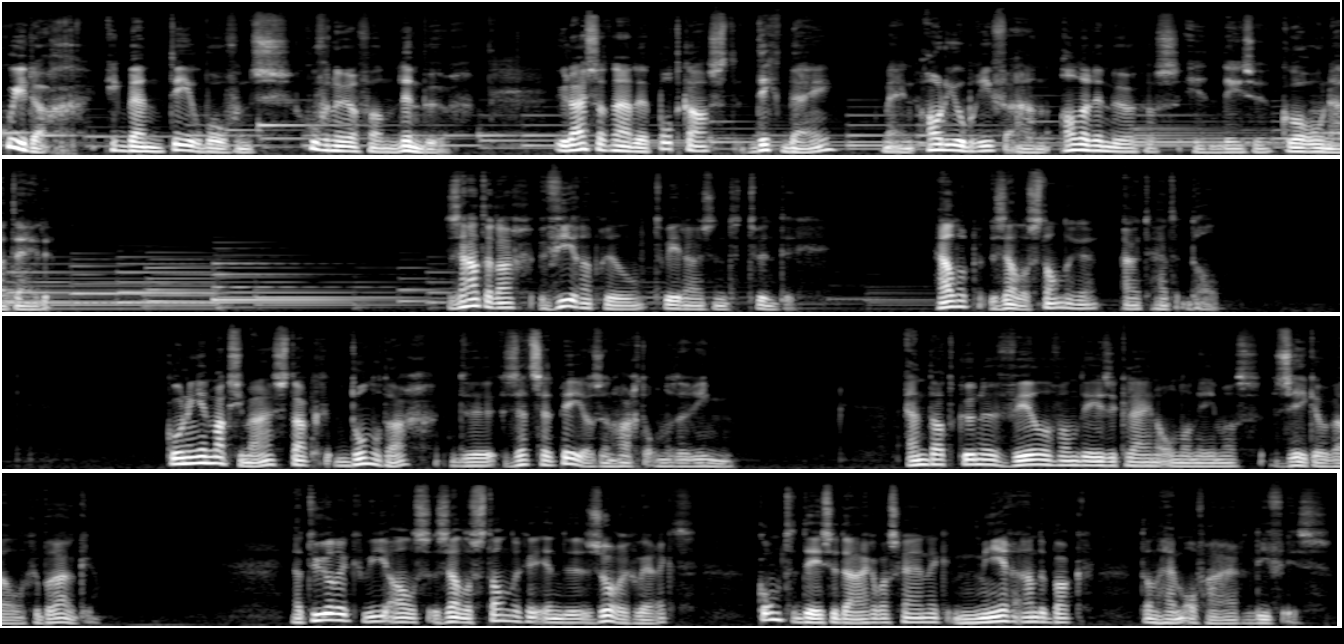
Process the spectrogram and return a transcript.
Goeiedag, ik ben Theo Bovens, gouverneur van Limburg. U luistert naar de podcast Dichtbij, mijn audiobrief aan alle Limburgers in deze coronatijden. Zaterdag 4 april 2020. Help zelfstandigen uit het dal. Koningin Maxima stak donderdag de ZZP'ers een hart onder de riem. En dat kunnen veel van deze kleine ondernemers zeker wel gebruiken. Natuurlijk, wie als zelfstandige in de zorg werkt, komt deze dagen waarschijnlijk meer aan de bak dan hem of haar lief is.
